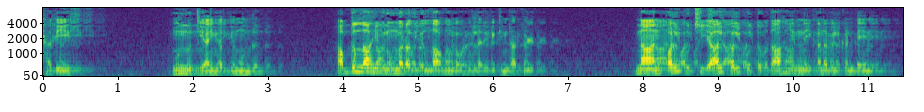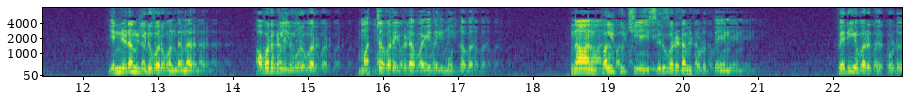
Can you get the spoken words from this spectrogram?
ஹதீஸ் முன்னூற்றி ஐம்பத்தி மூன்று. அப்துல்லாஹிபின் உமர் அலி அல்லாஹூன் அவர்கள் அறிவிக்கின்றார்கள் நான் பல் குச்சியால் பல் குத்துவதாக என்னை கனவில் கண்டேன். என்னிடம் இருவர் வந்தனர். அவர்களில் ஒருவர் மற்றவரை விட வயதில் மூத்தவர். நான் பல் குச்சியை சிறுவரிடம் கொடுத்தேன். பெரியவருக்கு கொடு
